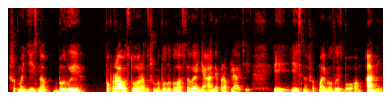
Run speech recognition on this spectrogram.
щоб ми дійсно були по праву сторону, щоб ми були благословені, а не прокляті. І дійсно, щоб ми були з Богом. Амінь.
